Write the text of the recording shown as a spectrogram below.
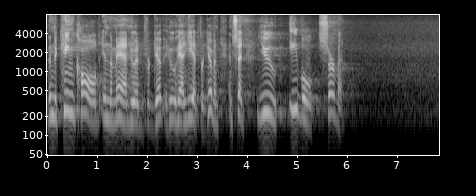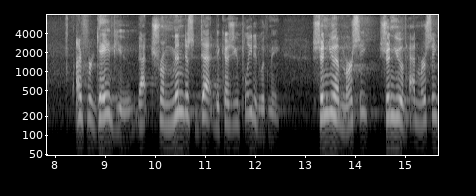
Then the king called in the man who had forgive, who had he had forgiven and said, "You evil servant, I forgave you that tremendous debt because you pleaded with me. Shouldn't you have mercy? Shouldn't you have had mercy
